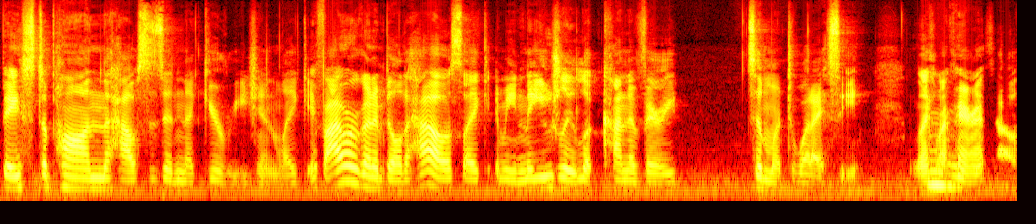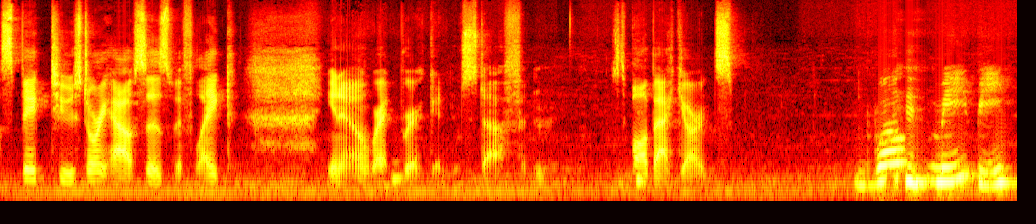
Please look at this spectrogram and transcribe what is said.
based upon the houses in like your region? Like, if I were going to build a house, like I mean, they usually look kind of very similar to what I see. Like my Mhm. parents' house, big two story houses with like, you know, red brick and stuff and small backyards. Well, maybe.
